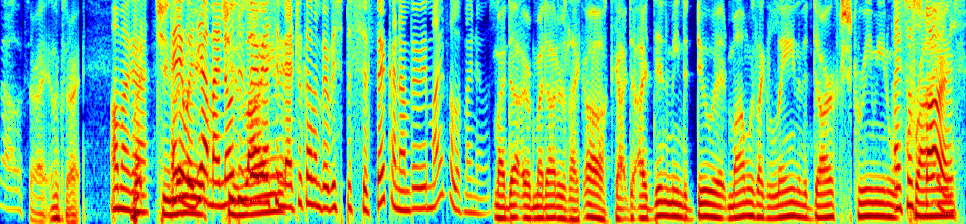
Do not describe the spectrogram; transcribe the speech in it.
No, it looks all right. It looks all right. Oh my god. Anyways, yeah, my nose is very asymmetrical and very specific, and I'm very mindful of my nose. My da- or my daughter's like, oh god, I didn't mean to do it. Mom was like laying in the dark, screaming, I saw crying, stars.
